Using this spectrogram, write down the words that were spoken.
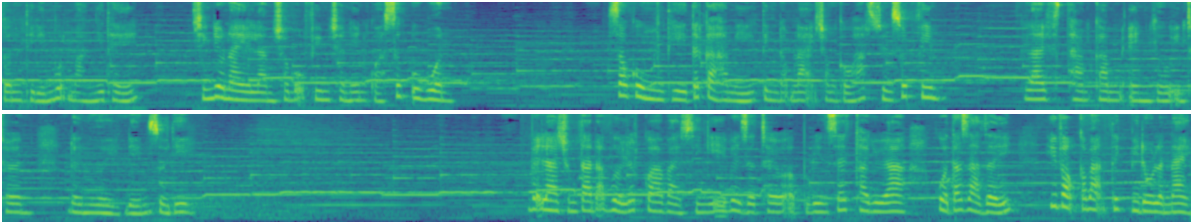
xuân thì đến muộn màng như thế. Chính điều này làm cho bộ phim trở nên quá sức u buồn. Sau cùng thì tất cả hàm ý tình động lại trong câu hát xuyên suốt phim. Life's time come and go in turn, đời người đến rồi đi. Vậy là chúng ta đã vừa lướt qua vài suy nghĩ về The Tale of Princess Kaguya của tác giả giấy. Hy vọng các bạn thích video lần này.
